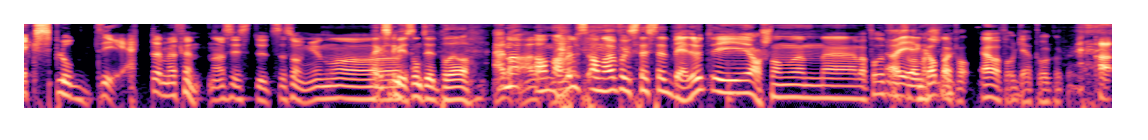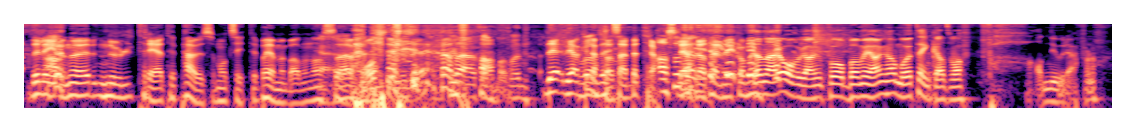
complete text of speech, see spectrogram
eksploderte med 15 assist ut sesongen. Det er ikke så mye som tyder på det, da. Nei, men han, har vel, han har jo faktisk sett bedre ut i Arsenal enn uh, i hvert fall i første en kamp, i hvert fall. Ja, hvert fall. okay, det var. Ja, det ligger under 0-3 til pause mot City på hjemmebane nå, så Ja, det? Ja, det sant. De, de har ikke løfta seg betraktelig Altså, den- etter at Henrik kom inn. Den der overgangen på Aubameyang, han må jo tenke at hva faen gjorde jeg for noe?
